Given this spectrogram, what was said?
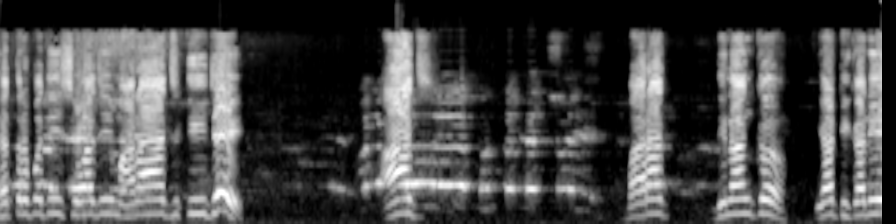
छत्रपती शिवाजी महाराज की जय. आज बारा दिनांक या ठिकाणी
